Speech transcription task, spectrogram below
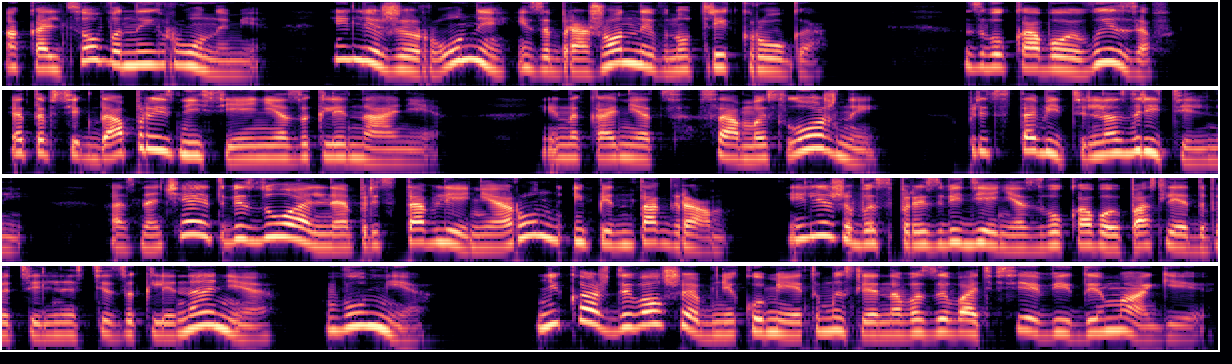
окольцованные рунами, или же руны, изображенные внутри круга. Звуковой вызов – это всегда произнесение заклинания. И, наконец, самый сложный, представительно-зрительный, означает визуальное представление рун и пентаграмм, или же воспроизведение звуковой последовательности заклинания в уме. Не каждый волшебник умеет мысленно вызывать все виды магии,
